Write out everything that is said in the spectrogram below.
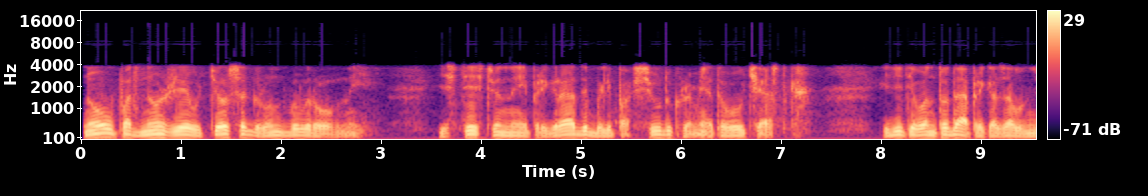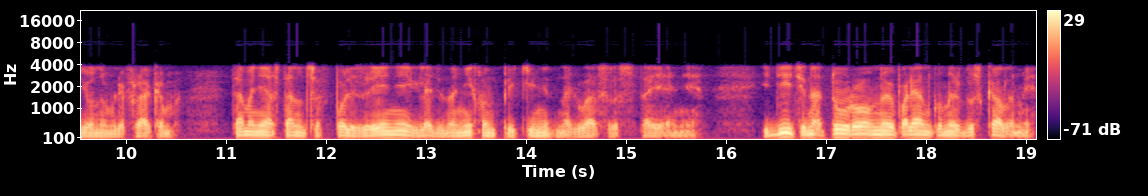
Но у подножия утеса грунт был ровный. Естественные преграды были повсюду, кроме этого участка. «Идите вон туда», — приказал он юным лефракам. «Там они останутся в поле зрения, и, глядя на них, он прикинет на глаз расстояние. Идите на ту ровную полянку между скалами.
